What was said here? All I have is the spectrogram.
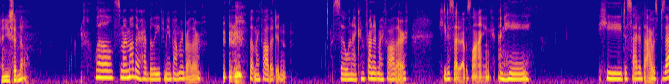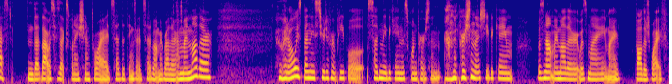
and you said no. Well, so my mother had believed me about my brother, but my father didn't. So when I confronted my father, he decided I was lying, and he he decided that I was possessed, and that that was his explanation for why I'd said the things I'd said about my brother. And my mother who had always been these two different people suddenly became this one person. And the person that she became was not my mother, it was my, my father's wife.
